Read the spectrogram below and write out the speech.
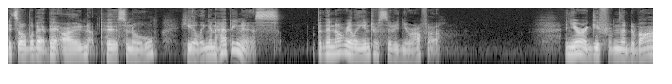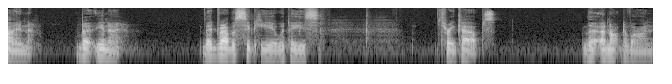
It's all about their own personal healing and happiness. But they're not really interested in your offer. And you're a gift from the divine. But, you know, they'd rather sit here with these three cups that are not divine.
